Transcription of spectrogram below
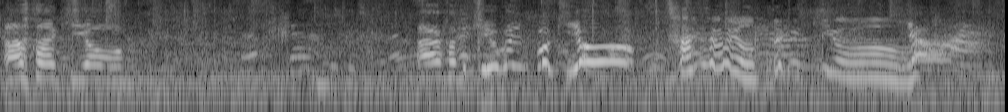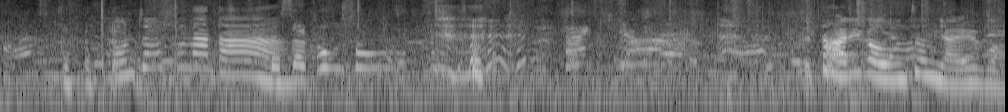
아 귀여워 아 가서 키우고 싶어 귀여워 사슴이 어떻게 키워? 엄청 순하다. 뱃살 통통 다리가 엄청 얇아.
